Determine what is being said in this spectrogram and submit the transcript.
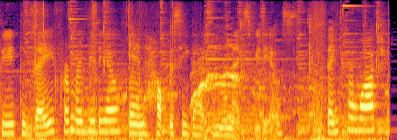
two today from my video and hope to see you guys in the next videos. Thank you for watching.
